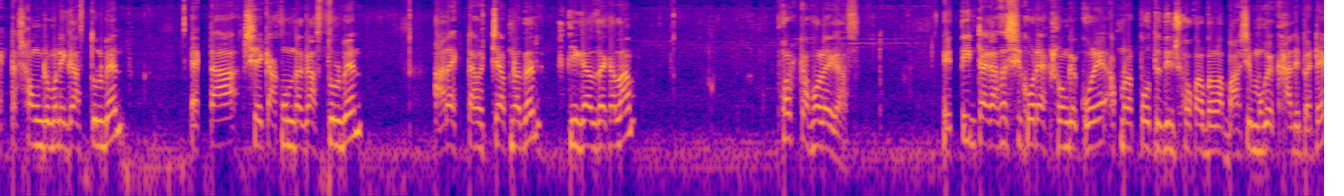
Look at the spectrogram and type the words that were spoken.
একটা সংযমনী গাছ তুলবেন, একটা সে আকুন্দা গাছ তুলবেন, আর একটা হচ্ছে আপনাদের কি গাছ দেখালাম? ফটকা ফলের গাছ। এই তিনটা গাছের শিকড় একসঙ্গে করে আপনারা প্রতিদিন সকালবেলা বাসি মুখে খালি পেটে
